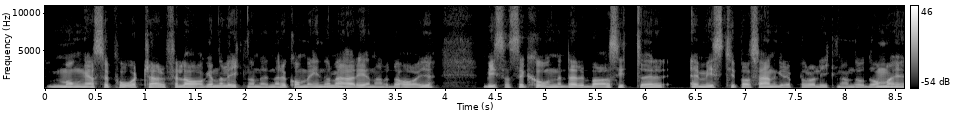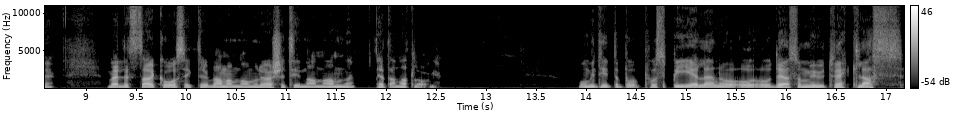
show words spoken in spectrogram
många supportrar för lagen och liknande när du kommer in i de här arenorna. Du har ju vissa sektioner där det bara sitter en viss typ av fangrupper och liknande och de har ju väldigt starka åsikter ibland om de rör sig till en annan, ett annat lag. Om vi tittar på, på spelen och, och, och, det som utvecklas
